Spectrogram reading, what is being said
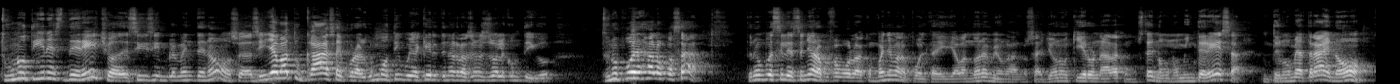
tú no tienes derecho a decir simplemente no. O sea, si ella va a tu casa y por algún motivo ella quiere tener relaciones sexuales contigo, tú no puedes dejarlo pasar. Tú no puedes decirle, señora, por favor, acompáñame a la puerta y abandone mi hogar. O sea, yo no quiero nada con usted, no, no me interesa, usted no me atrae, no.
